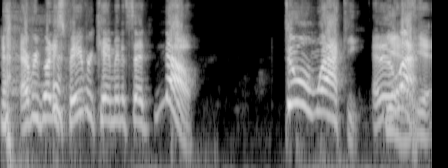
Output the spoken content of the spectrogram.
everybody's favorite, came in and said, "No, do them wacky," and it yeah, left. yeah,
